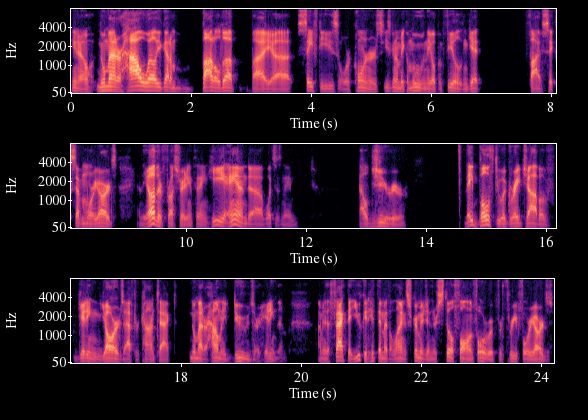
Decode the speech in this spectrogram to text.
you know, no matter how well you got him bottled up by uh, safeties or corners, he's going to make a move in the open field and get five, six, seven more yards. And the other frustrating thing, he and uh, what's his name, Allgeier, they both do a great job of getting yards after contact, no matter how many dudes are hitting them. I mean, the fact that you could hit them at the line of scrimmage and they're still falling forward for three, four yards,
